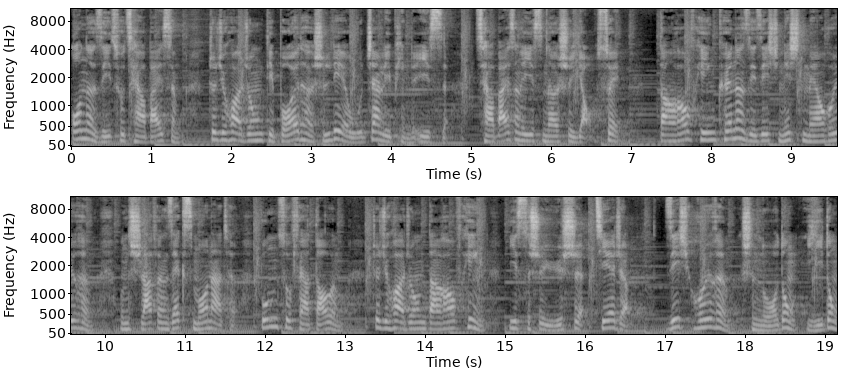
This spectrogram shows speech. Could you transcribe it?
Honor sie zu zerbeißen。这句话中，die Beute 是猎物、战利品的意思，zerbeißen 的意思呢是咬碎。Daraufhin können sie sich nicht mehr rühren und schlafen sechs Monate, um zu verdauen。这句话中，daraufhin 意思是于是，接着，sich rühren 是挪动、移动，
